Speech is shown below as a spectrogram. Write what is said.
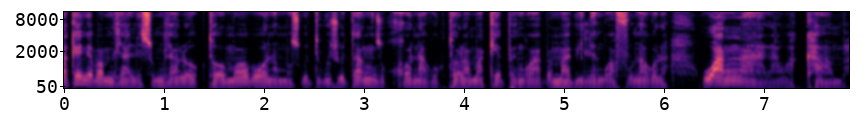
akenge bamdlalisa umdlalo wokthoma wabona musukuthi kusho ukuthi angizukhona ukuthola ama cap engwabe amabili engiwafuna kola wangala wakhamba.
